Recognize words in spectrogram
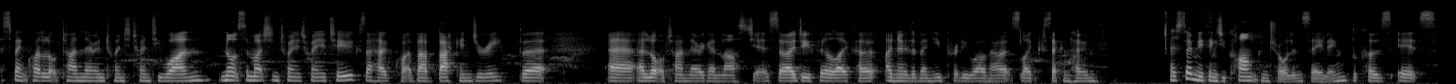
I spent quite a lot of time there in 2021, not so much in 2022 because I had quite a bad back injury, but uh, a lot of time there again last year. So I do feel like I, I know the venue pretty well now. It's like second home. There's so many things you can't control in sailing because it's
